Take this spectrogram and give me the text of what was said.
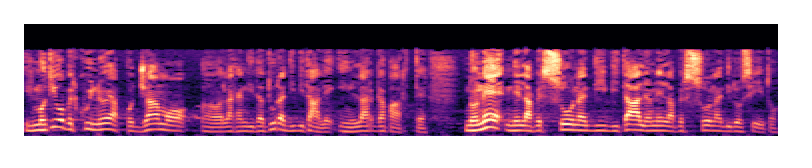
Il motivo per cui noi appoggiamo uh, la candidatura di Vitale in larga parte non è nella persona di Vitale o nella persona di Roseto.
